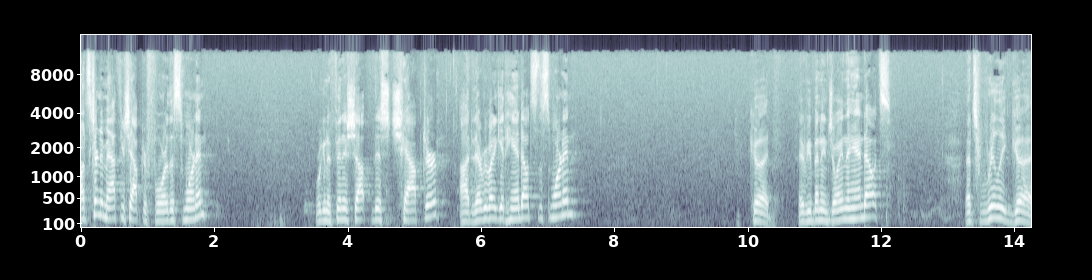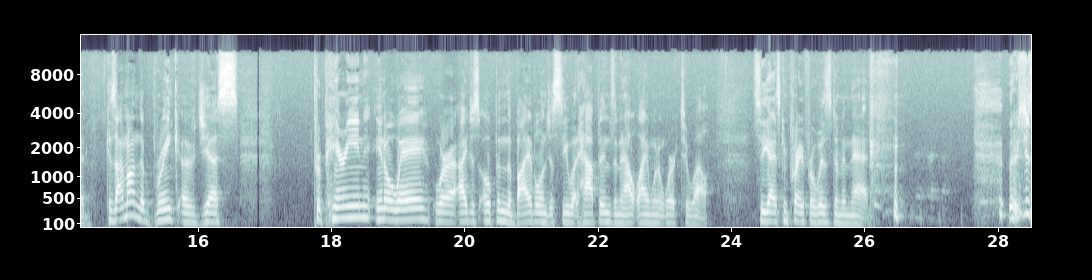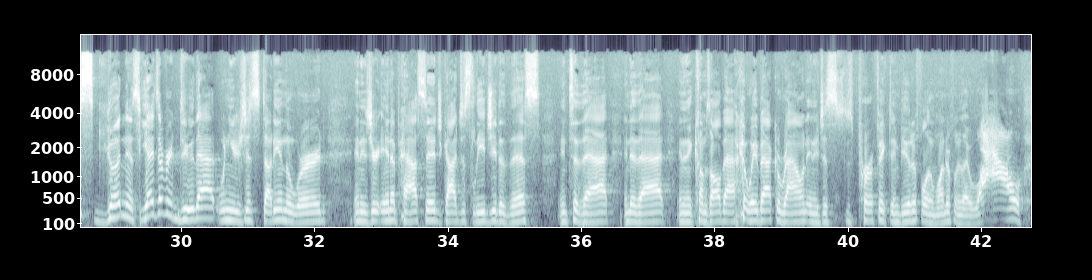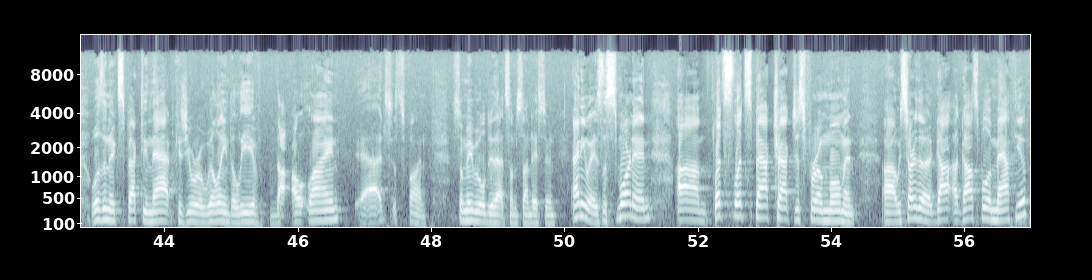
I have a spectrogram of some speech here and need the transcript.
Let's turn to Matthew chapter 4 this morning. We're going to finish up this chapter. Uh, did everybody get handouts this morning? Good. Have you been enjoying the handouts? That's really good because I'm on the brink of just preparing in a way where I just open the Bible and just see what happens and an outline wouldn't work too well. So you guys can pray for wisdom in that. There's just goodness. You guys ever do that when you're just studying the Word and as you're in a passage, God just leads you to this, into that, into that, and then it comes all back, way back around, and it just is perfect and beautiful and wonderful. And you're like, wow, wasn't expecting that because you were willing to leave the outline. Yeah, it's just fun. So maybe we'll do that some Sunday soon. Anyways, this morning, um, let's let's backtrack just for a moment. Uh, we started the Go- Gospel of Matthew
